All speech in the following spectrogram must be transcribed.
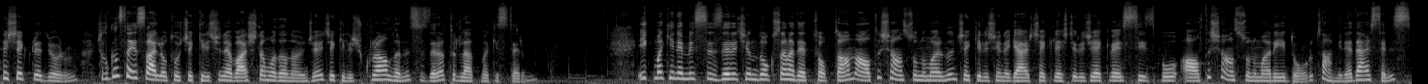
Teşekkür ediyorum. Çılgın sayısal loto çekilişine başlamadan önce çekiliş kurallarını sizlere hatırlatmak isterim. İlk makinemiz sizler için 90 adet toptan 6 şanslı numaranın çekilişini gerçekleştirecek ve siz bu 6 şanslı numarayı doğru tahmin ederseniz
